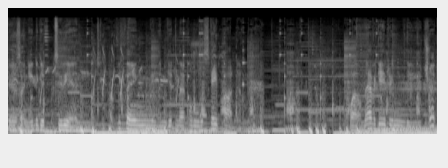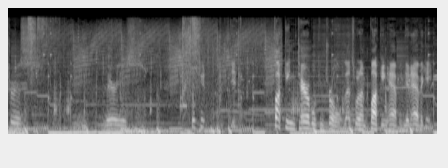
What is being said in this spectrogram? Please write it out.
is I need to get to the end of the thing and then get in that little escape pod down there. While navigating the treacherous various fucking terrible control. That's what I'm fucking having to navigate.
